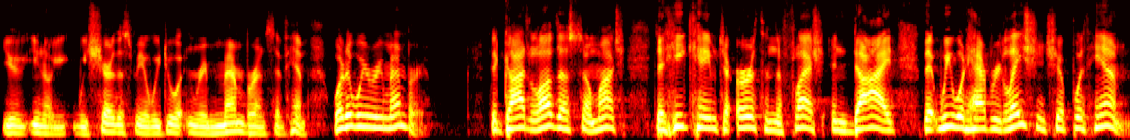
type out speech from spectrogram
you, you know, you, we share this meal, we do it in remembrance of him. What do we remember? That God loved us so much that he came to earth in the flesh and died that we would have relationship with him.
